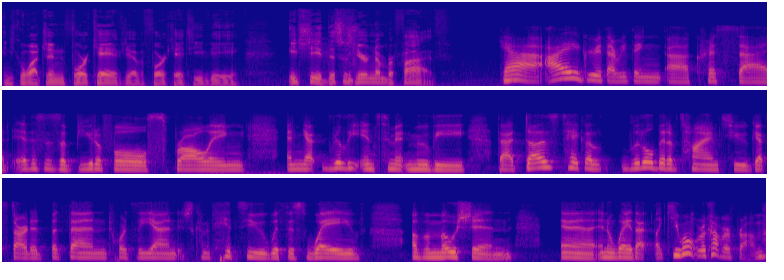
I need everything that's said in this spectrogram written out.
And you can watch it in 4K if you have a 4K TV. HT, this was your number five. Yeah, I agree with everything uh, Chris said. This is a beautiful, sprawling, and yet really intimate movie that does take a little bit of time to get started, but then towards the end, it just kind of hits you with this wave of emotion uh, in a way that like you won't recover from.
